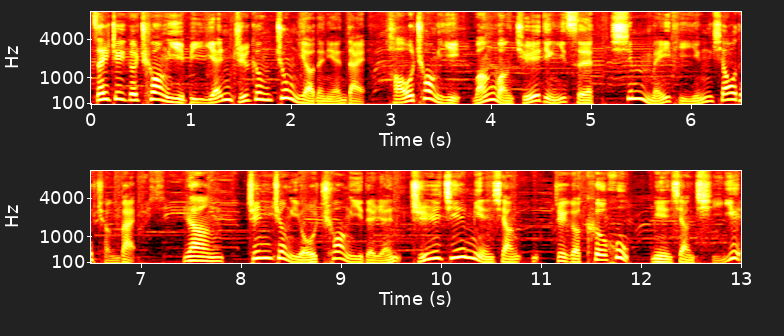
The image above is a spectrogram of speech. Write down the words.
在这个创意比颜值更重要的年代，好创意往往决定一次新媒体营销的成败。让真正有创意的人直接面向这个客户、面向企业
